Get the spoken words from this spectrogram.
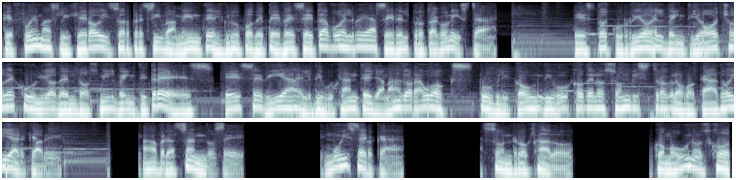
que fue más ligero y sorpresivamente el grupo de PVZ vuelve a ser el protagonista. Esto ocurrió el 28 de julio del 2023, ese día el dibujante llamado Rawox publicó un dibujo de los zombies Troglobocado y Arcade. Abrazándose. Muy cerca. Sonrojado. Como unos hot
